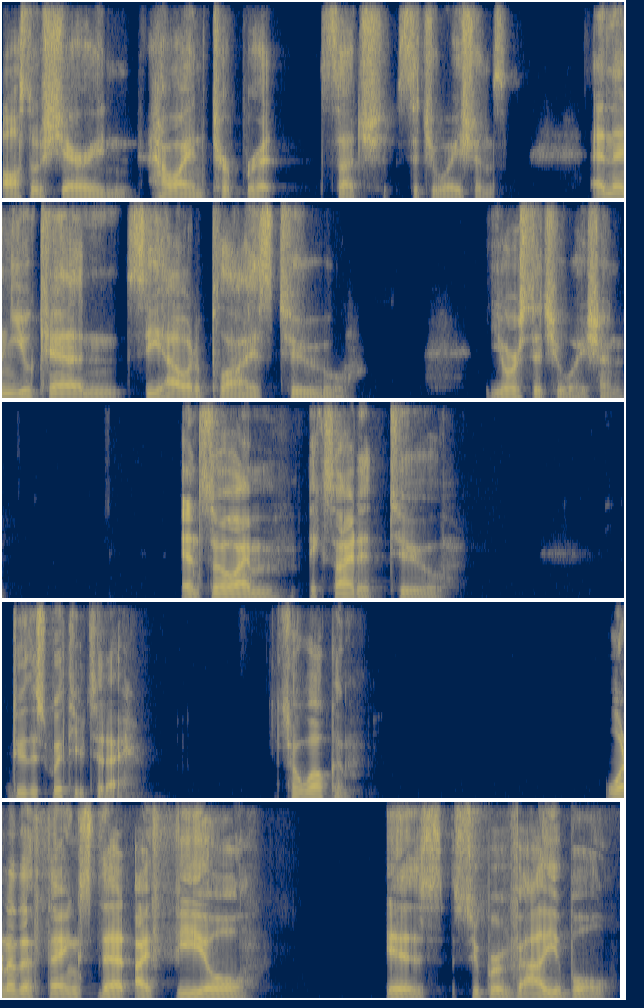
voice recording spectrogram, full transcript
also sharing how I interpret such situations. And then you can see how it applies to your situation. And so I'm excited to do this with you today. So, welcome. One of the things that I feel is super valuable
